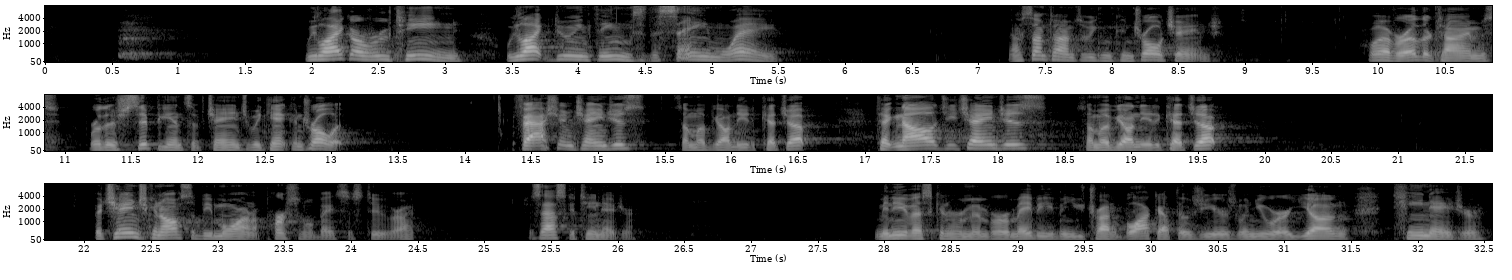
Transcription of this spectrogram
We like our routine. We like doing things the same way. Now, sometimes we can control change. However, other times we're the recipients of change and we can't control it. Fashion changes. Some of y'all need to catch up. Technology changes. Some of y'all need to catch up. But change can also be more on a personal basis, too, right? Just ask a teenager. Many of us can remember, or maybe even you try to block out those years when you were a young teenager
